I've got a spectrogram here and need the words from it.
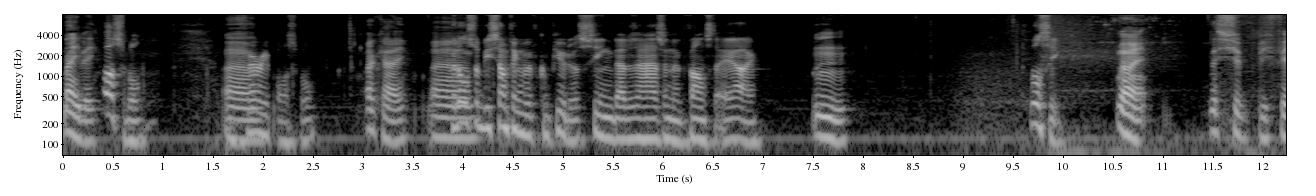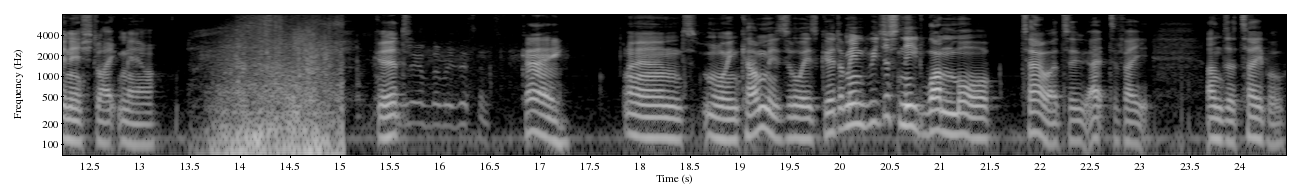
maybe. Possible. Um, Very possible. okay. Um, Could also be something with computers, seeing that it has an advanced AI. mm, We'll see. right. This should be finished like now. Good. Okay. and more income is always good. I mean, we just need one more tower to activate under the table.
